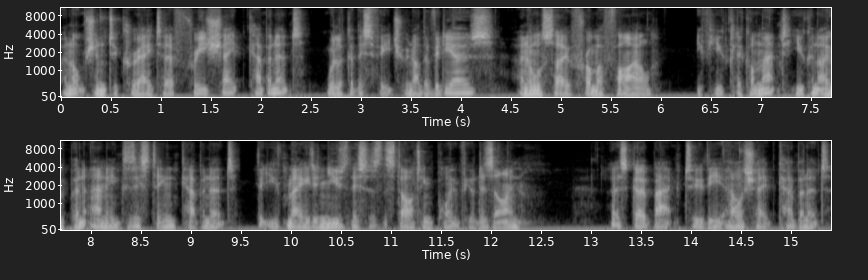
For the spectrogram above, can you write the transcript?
An option to create a free shape cabinet. We'll look at this feature in other videos and also from a file if you click on that, you can open an existing cabinet that you've made and use this as the starting point for your design. Let's go back to the L-shaped cabinet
